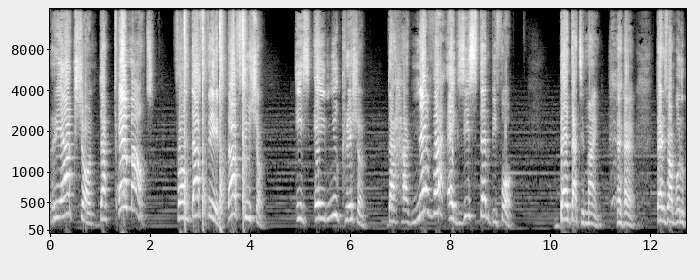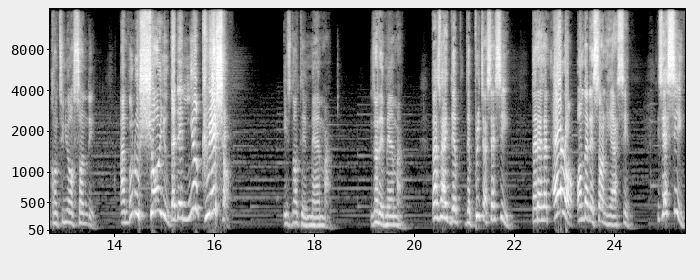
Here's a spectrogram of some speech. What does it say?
reaction that came out from that thing, that fusion, is a new creation that had never existed before. Bear that in mind. that is why I'm going to continue on Sunday. I'm going to show you that the new creation is not a mere man. He's not a mere man. That's why the, the preacher says, see, there is an error under the sun he has seen. He says, see,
